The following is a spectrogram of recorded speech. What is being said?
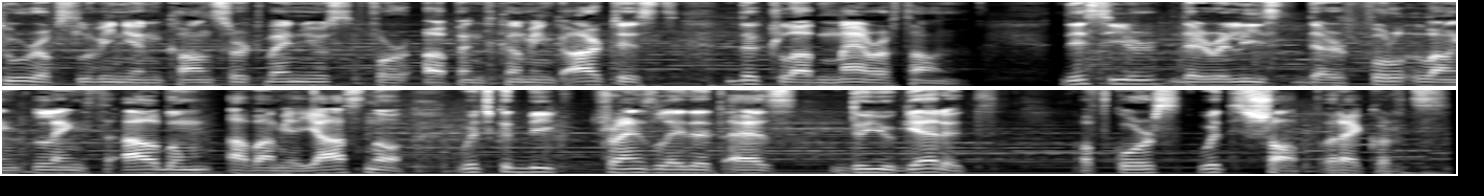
tour of Slovenian concert venues for up and coming artists, the Club Marathon. This year they released their full length album A vam jasno, which could be translated as Do You Get It? Of course, with Shop Records.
